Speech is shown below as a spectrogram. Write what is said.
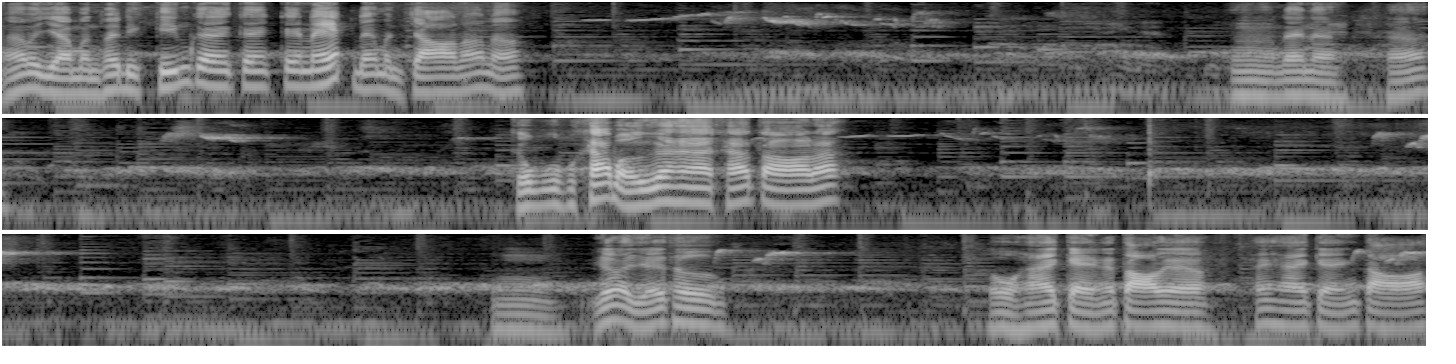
à, bây giờ mình phải đi kiếm cái cái cái nét để mình cho nó nữa. Ừ, đây nè hả? Cũng khá bự đó ha khá to đó. Ừ, rất là dễ thương. Ồ, hai càng nó to kìa thấy hai càng to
